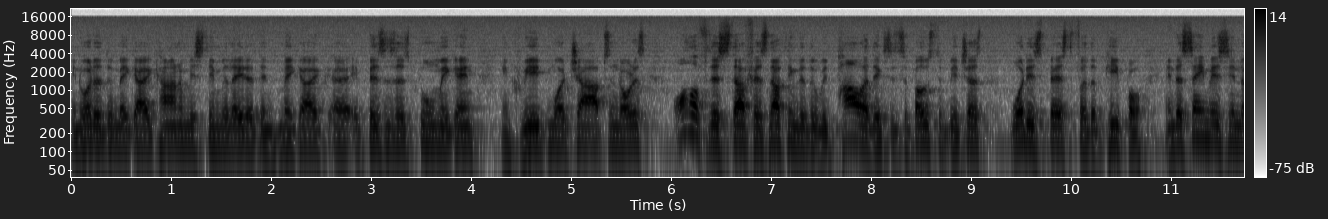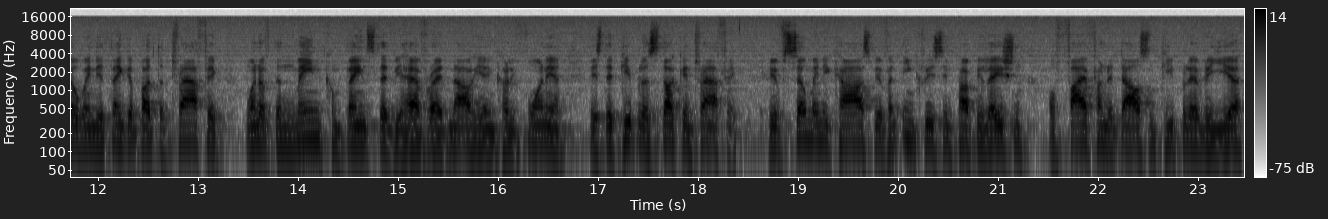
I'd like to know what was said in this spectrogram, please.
in order to make our economy stimulated and make our uh, businesses boom again and create more jobs and all this. All of this stuff has nothing to do with politics. It's supposed to be just what is best for the people. And the same is, you know, when you think about the traffic, one of the main complaints that we have right now here in California is that people are stuck in traffic. We have so many cars. We have an increase in population of 500,000 people every year,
